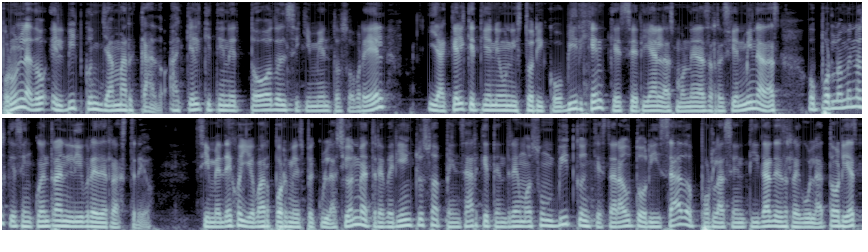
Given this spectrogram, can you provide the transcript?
Por un lado, el bitcoin ya marcado, aquel que tiene todo el seguimiento sobre él, y aquel que tiene un histórico virgen, que serían las monedas recién minadas, o por lo menos que se encuentran libre de rastreo. Si me dejo llevar por mi especulación, me atrevería incluso a pensar que tendremos un Bitcoin que estará autorizado por las entidades regulatorias,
